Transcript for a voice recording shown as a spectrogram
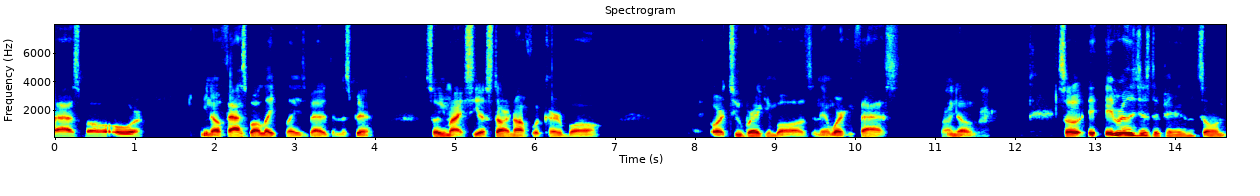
fastball, or, you know, fastball late plays better than the spin. So you might see us starting off with curveball or two breaking balls and then working fast. Right. You know, so it, it really just depends on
